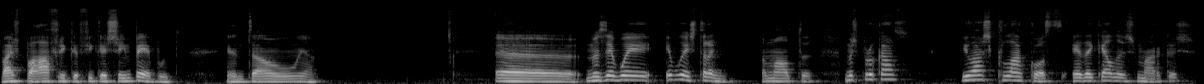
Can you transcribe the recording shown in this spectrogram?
vais para a África, ficas sem pé, puto. Então, yeah. Uh, mas é bué, é bué estranho a malta. Mas por acaso, eu acho que Lacoste é daquelas marcas.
